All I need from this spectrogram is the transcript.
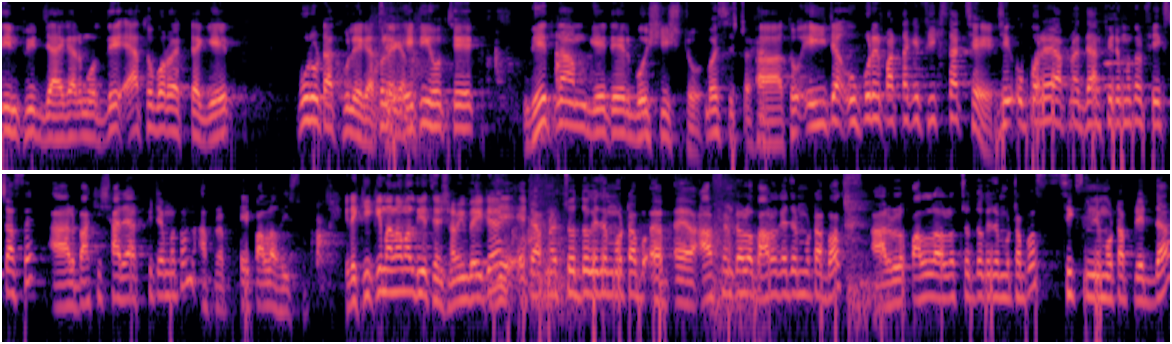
তিন ফিট জায়গার মধ্যে এত বড় একটা গেট পুরোটা খুলে গেছে। এটি হচ্ছে ভিয়েতনাম গেটের বৈশিষ্ট্য। বৈশিষ্ট্য হ্যাঁ। তো এইটা উপরের পাটটা কি ফিক্স থাকছে? যে উপরে আপনার দেড় ফিটের মতন ফিক্সড আছে আর বাকি সাড়ে আট ফিটের মতন আপনার এই পাল্লা হয়েছে এটা কি কি মালামাল দিয়েছেন স্বামী ভাইটা এটা? এটা আপনার চোদ্দ গেজের মোটা আর ফ্রেমটা হলো বারো গেজের মোটা বক্স আর হলো পাল্লা হলো চোদ্দ গেজের মোটা বক্স সিক্স মিলি মোটা প্লেট দেওয়া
